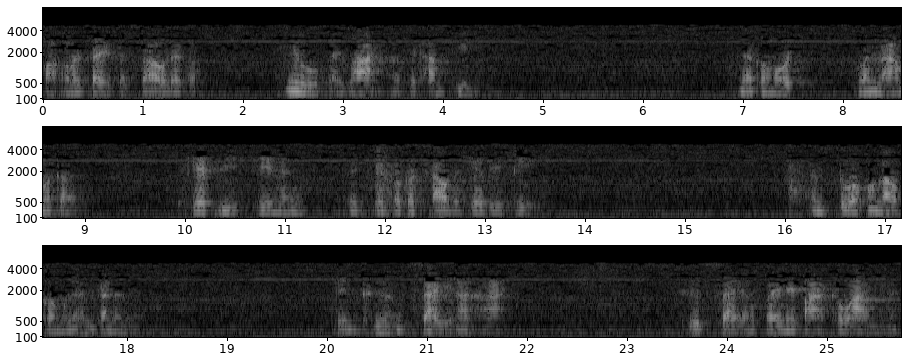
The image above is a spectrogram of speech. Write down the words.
ฝังเอมาใส่กับเจ้าแล้วก็ หิ้วไปบ้านแล้วไปทำกิน แล้วก็หมดวันหลังมาก็เก็บอีกทีหนึ่งไปเก็บแล้วก็เช่าไปเก็บอีกทีอันตัวของเราก็เหมือนกันนั่นแหละเป็นเครื่องใส่อาหารคือใส่ลงไปในปากทวารนะ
